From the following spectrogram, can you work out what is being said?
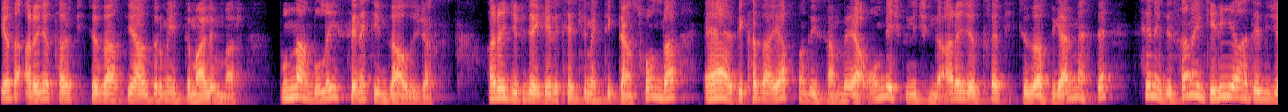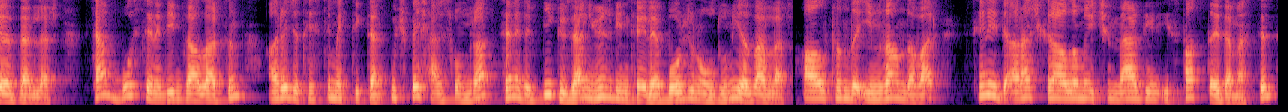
ya da araca trafik cezası yazdırma ihtimalim var. Bundan dolayı senet imzalayacaksın. Aracı bize geri teslim ettikten sonra eğer bir kaza yapmadıysan veya 15 gün içinde araca trafik cezası gelmezse senedi sana geri iade edeceğiz derler. Sen boş senedi imzalarsın. Aracı teslim ettikten 3-5 ay sonra senede bir güzel 100 bin TL borcun olduğunu yazarlar. Altında imzan da var. Senedi araç kiralama için verdiğini ispat da edemezsin.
